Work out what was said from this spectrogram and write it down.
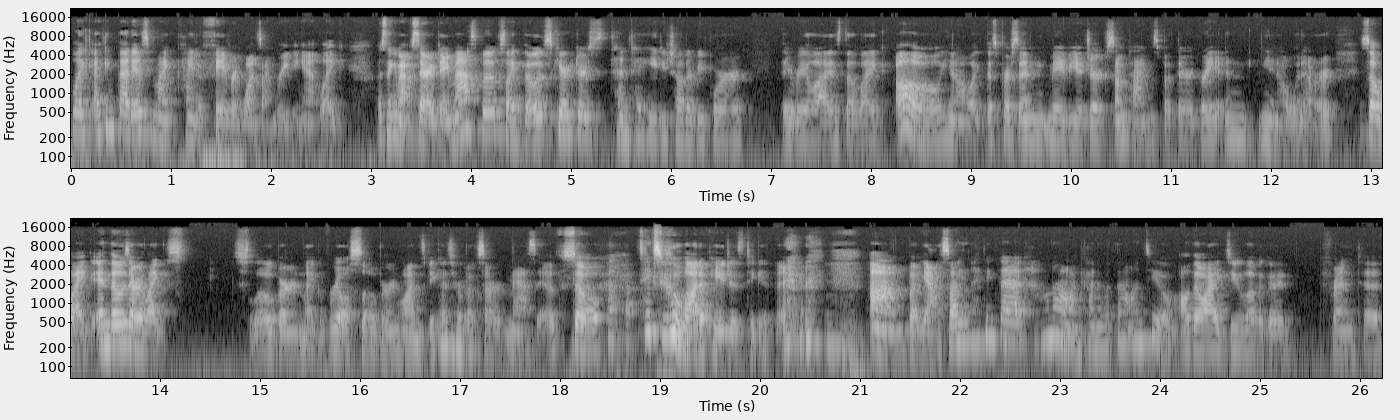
like I think that is my kind of favorite once I'm reading it. Like I was thinking about Sarah J. Maas books, like those characters tend to hate each other before they realize that like, oh, you know, like this person may be a jerk sometimes, but they're great and you know, whatever. So mm-hmm. like and those are like s- slow burn, like real slow burn ones because her mm-hmm. books are massive. So it takes you a lot of pages to get there. Mm-hmm. Um, but yeah, so I, I think that I don't know. I'm kind of with that one too. Although I do love a good friend to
